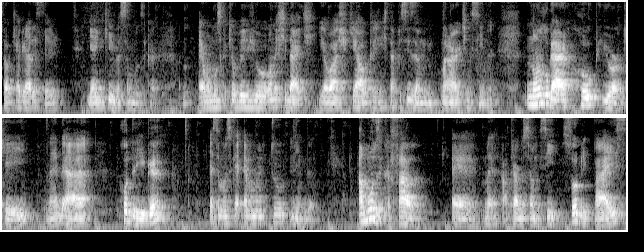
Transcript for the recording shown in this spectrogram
só que agradecer. E é incrível essa música. É uma música que eu vejo honestidade. E eu acho que é algo que a gente está precisando na arte em si, né? No lugar, Hope You're Okay, né? Da Rodriga. Essa música é muito linda. A música fala, é, né, a tradução em si, sobre paz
